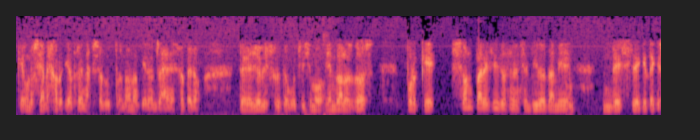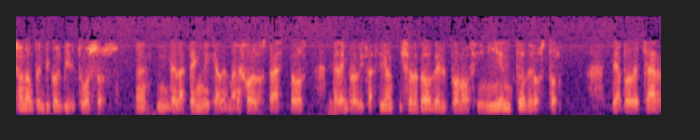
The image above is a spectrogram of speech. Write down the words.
que uno sea mejor que otro en absoluto, ¿no? No quiero entrar en eso, pero, pero yo disfruto muchísimo viendo a los dos porque son parecidos en el sentido también de, de que son auténticos virtuosos. ¿eh? de la técnica, del manejo de los trastos, de la improvisación y sobre todo del conocimiento de los toros, de aprovechar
